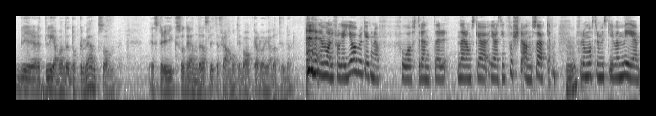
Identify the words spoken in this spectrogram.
blir ett levande dokument som det stryks och det ändras lite fram och tillbaka då hela tiden. En vanlig fråga jag brukar kunna få av studenter när de ska göra sin första ansökan. Mm. För då måste de ju skriva med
